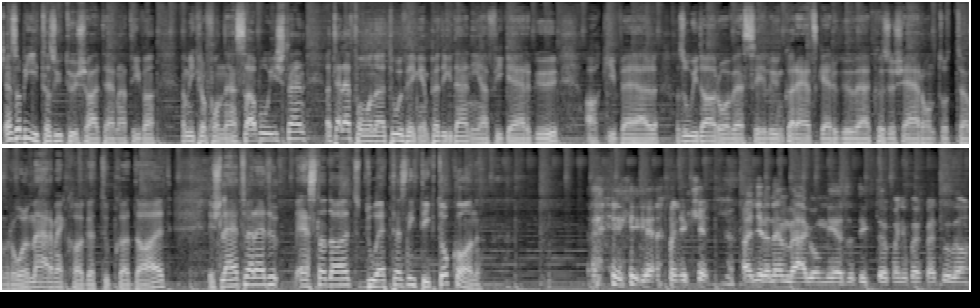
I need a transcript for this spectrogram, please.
Ez a Beat az ütős alternatíva. A mikrofonnál Szabó István, a telefononál túlvégén pedig Dániel Figergő, akivel az új dalról beszélünk, a Rácz Gergővel közös elrontottamról. Már meghallgattuk a dalt, és lehet veled ezt a dalt duettezni TikTokon? Igen, mondjuk én annyira nem vágom mi ez a TikTok, mondjuk most már tudom,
